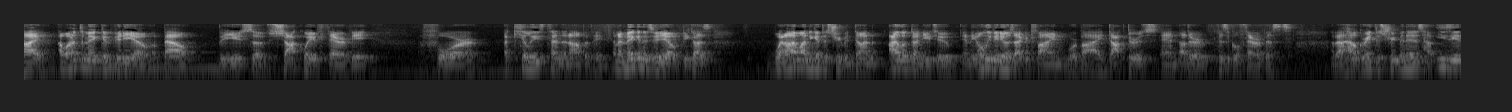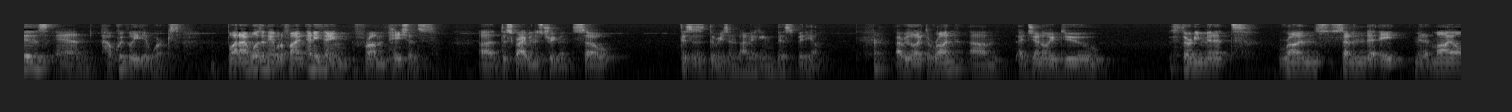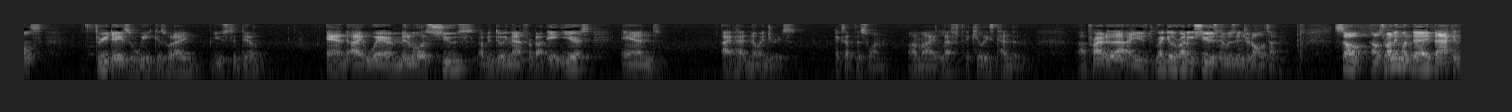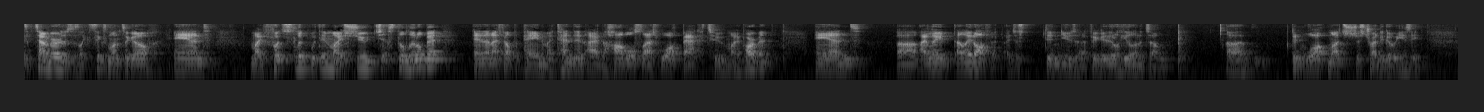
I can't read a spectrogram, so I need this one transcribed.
Hi, I wanted to make a video about the use of shockwave therapy for Achilles tendinopathy. And I'm making this video because when I wanted to get this treatment done, I looked on YouTube and the only videos I could find were by doctors and other physical therapists about how great this treatment is, how easy it is, and how quickly it works. But I wasn't able to find anything from patients uh, describing this treatment. So this is the reason I'm making this video. I really like to run. Um, I generally do 30 minute runs, seven to eight minute miles, three days a week is what I used to do. And I wear minimalist shoes. I've been doing that for about eight years and I've had no injuries except this one on my left Achilles tendon. Uh, prior to that, I used regular running shoes and was injured all the time. So I was running one day back in September, this is like six months ago, and my foot slipped within my shoe just a little bit, and then I felt the pain in my tendon. I had to hobble slash walk back to my apartment, and uh, I laid I laid off it. I just didn't use it. I figured it'll heal on its own. Uh, didn't walk much, just tried to go easy.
